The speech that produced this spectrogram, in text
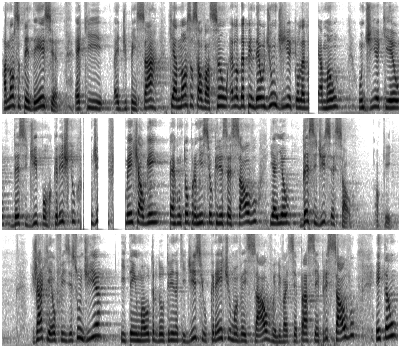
A nossa tendência é que é de pensar que a nossa salvação ela dependeu de um dia que eu levantei a mão, um dia que eu decidi por Cristo, um dia que finalmente alguém perguntou para mim se eu queria ser salvo e aí eu decidi ser salvo. Ok. Já que eu fiz isso um dia, e tem uma outra doutrina que diz que o crente, uma vez salvo, ele vai ser para sempre salvo. Então,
